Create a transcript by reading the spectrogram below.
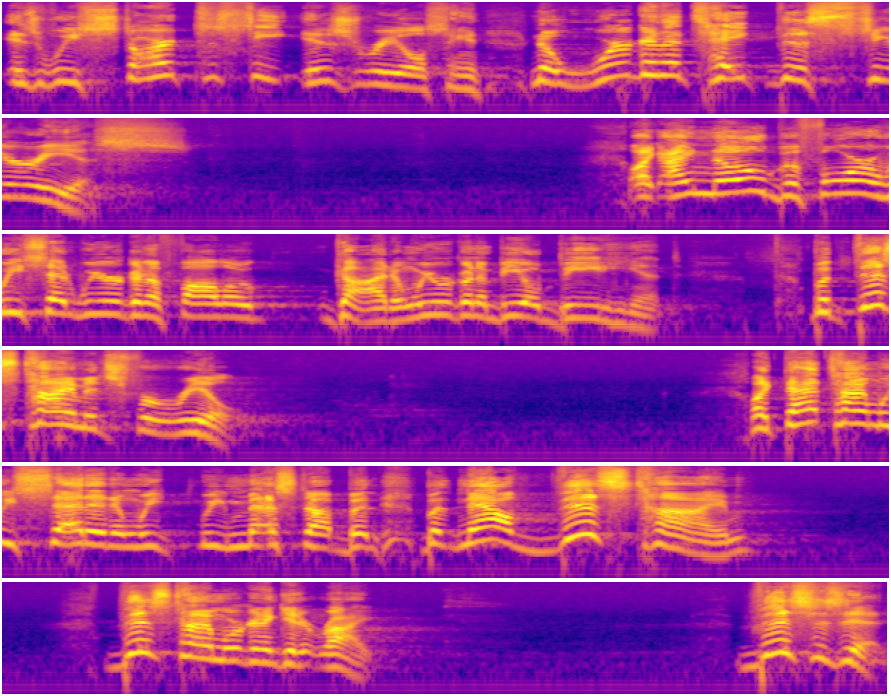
is we start to see Israel saying, no, we're going to take this serious. Like, I know before we said we were going to follow God and we were going to be obedient, but this time it's for real. Like that time we said it and we, we messed up, but, but now this time, this time we're going to get it right. This is it.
